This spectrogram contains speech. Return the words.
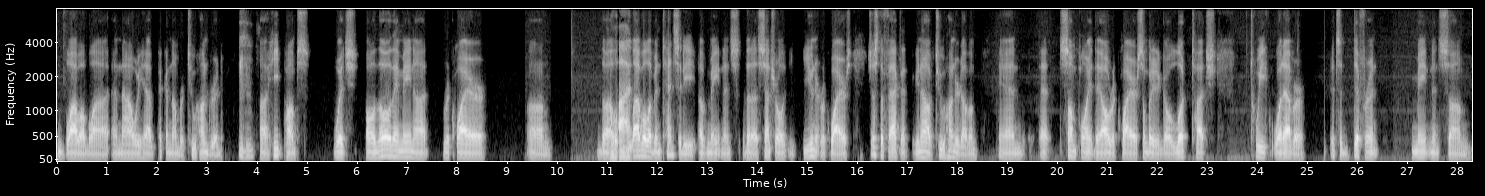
blah blah blah. And now we have pick a number 200 Mm-hmm. uh, heat pumps, which although they may not require um, the level of intensity of maintenance that a central unit requires, just the fact that you now have 200 of them, and at some point they all require somebody to go look, touch, tweak, whatever. It's a different maintenance um,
